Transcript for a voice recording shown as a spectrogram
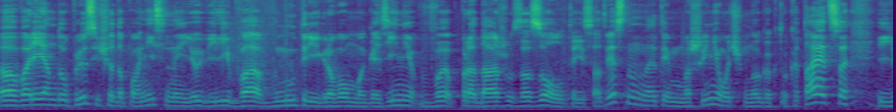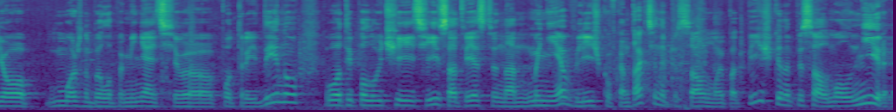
э, в аренду, плюс еще дополнительно ее ввели во внутриигровом магазине в продажу за золото, и, соответственно, на этой машине очень много кто катается, ее можно было поменять э, под трейдину, вот, и получить, и, соответственно, мне в личку ВКонтакте написал мой подписчик, написал, мол, Нир,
